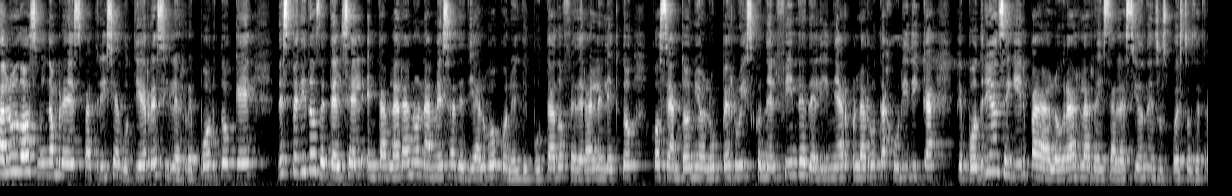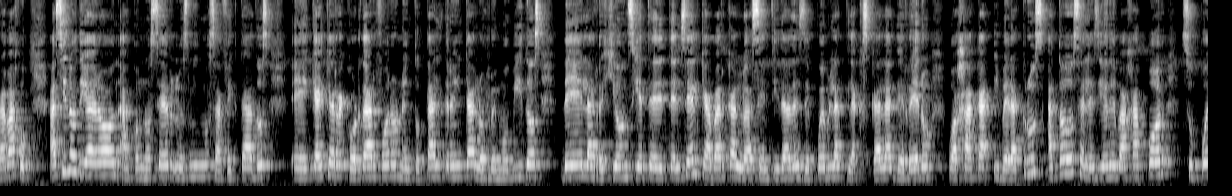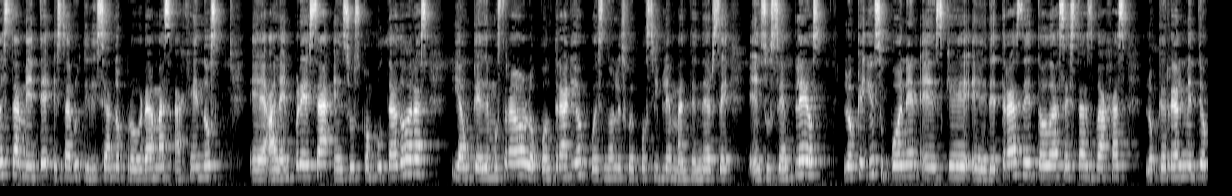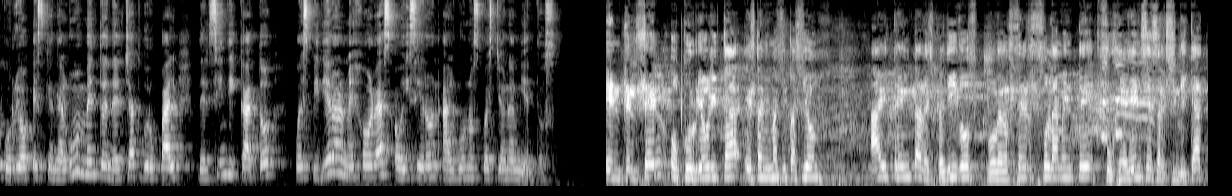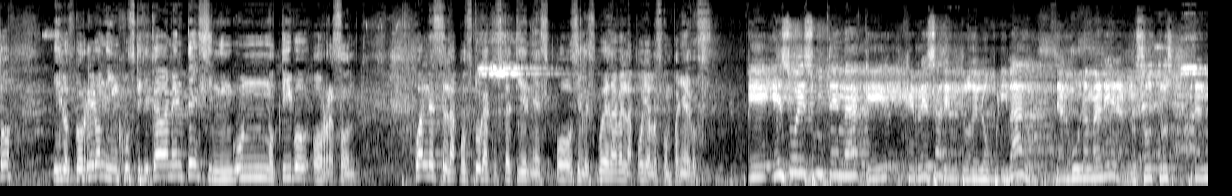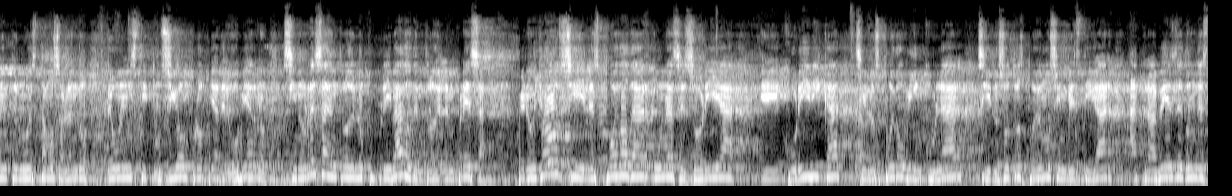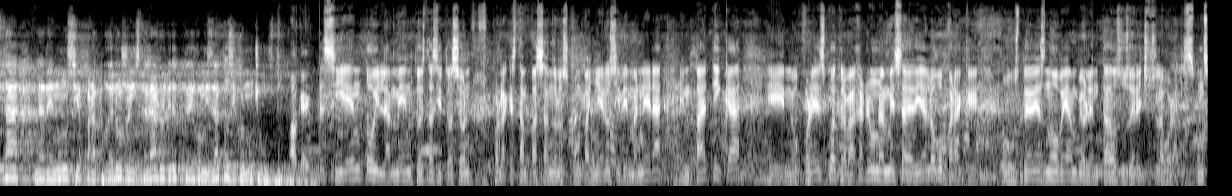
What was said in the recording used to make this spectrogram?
Saludos, mi nombre es Patricia Gutiérrez y les reporto que despedidos de Telcel entablarán una mesa de diálogo con el diputado federal electo José Antonio López Ruiz con el fin de delinear la ruta jurídica que podrían seguir para lograr la reinstalación en sus puestos de trabajo. Así lo dieron a conocer los mismos afectados, eh, que hay que recordar fueron en total 30 los removidos de la región 7 de Telcel, que abarca las entidades de Puebla, Tlaxcala, Guerrero, Oaxaca y Veracruz. A todos se les dio de baja por supuestamente estar utilizando programas ajenos eh, a la empresa en sus computadoras y aunque demostraron lo contrario, pues no les fue posible mantenerse en sus empleos. Lo que ellos suponen es que eh, detrás de todas estas bajas, lo que realmente ocurrió es que en algún momento en el chat grupal del sindicato, pues pidieron mejoras o hicieron algunos cuestionamientos. En Telcel ocurrió ahorita esta misma situación hay 30 despedidos por hacer solamente sugerencias al sindicato y los corrieron injustificadamente sin ningún motivo o razón. ¿Cuál es la postura que usted tiene o si les puede dar el apoyo a los compañeros? Eh, eso es un tema que, que, reza dentro de lo privado, de alguna manera. Nosotros realmente no estamos hablando de una institución propia del gobierno, sino reza dentro de lo privado, dentro de la empresa. Pero yo si les puedo dar una asesoría eh, jurídica, si los puedo vincular, si nosotros podemos investigar a través de dónde está la denuncia para poderlos reinstalar, ahorita te dejo mis datos y con mucho gusto. Okay. Siento y lamento esta situación por la que están pasando los compañeros y de manera empática eh, me ofrezco a trabajar en una mesa de diálogo para que ustedes no vean violentados sus derechos laborales.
